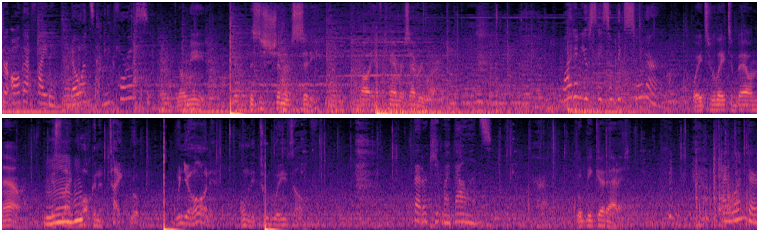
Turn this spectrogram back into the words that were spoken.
After all that fighting, no one's coming for us? No need. This is Shinnok City. Probably have cameras everywhere. Why didn't you say something sooner? Way too late to bail now. It's like mm-hmm. walking a tightrope. When you're on it, only two ways off. Better keep my balance. You'd be good at it. I wonder.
